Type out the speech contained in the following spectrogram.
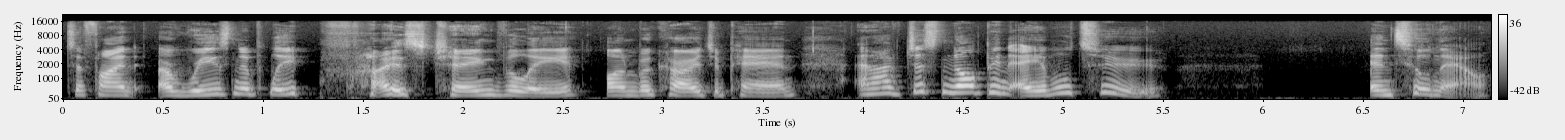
to find a reasonably priced Chaengvely on Mercari Japan, and I've just not been able to until now.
